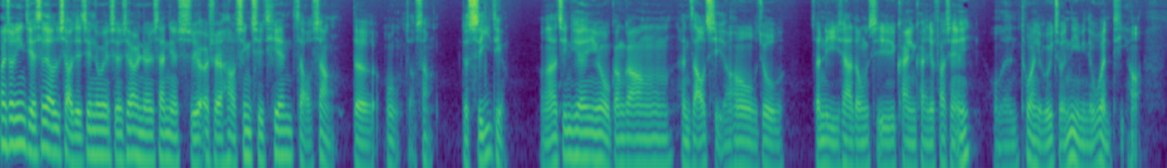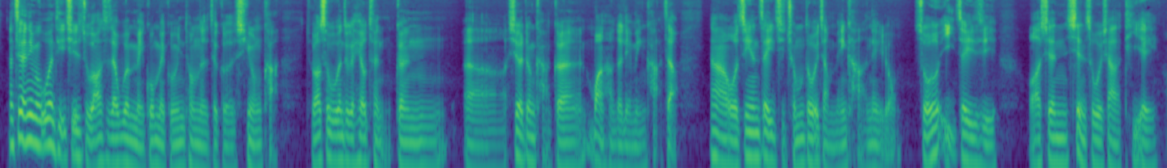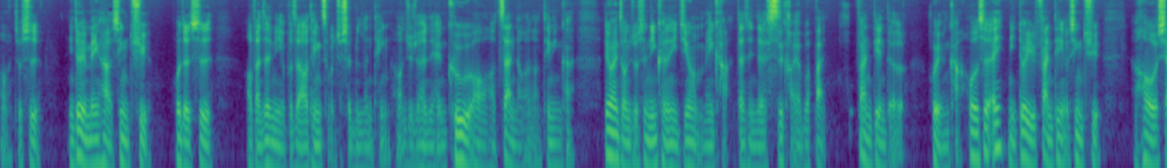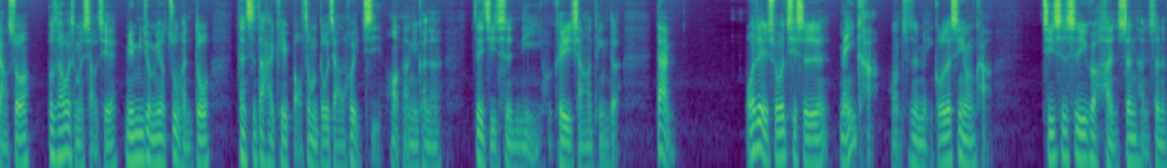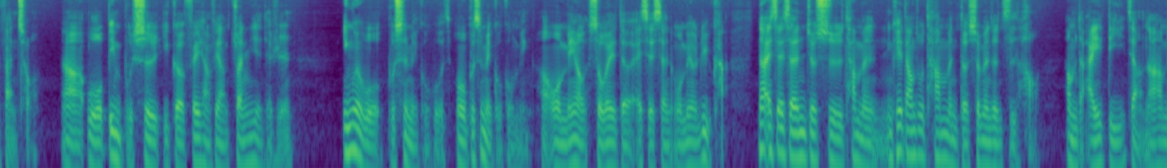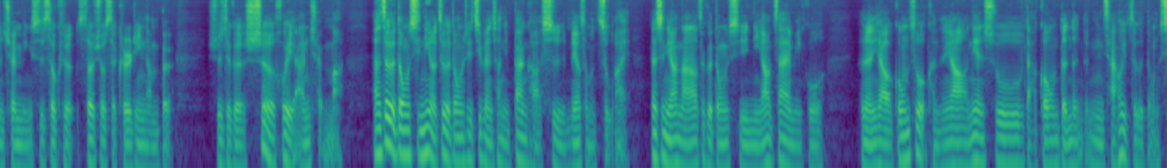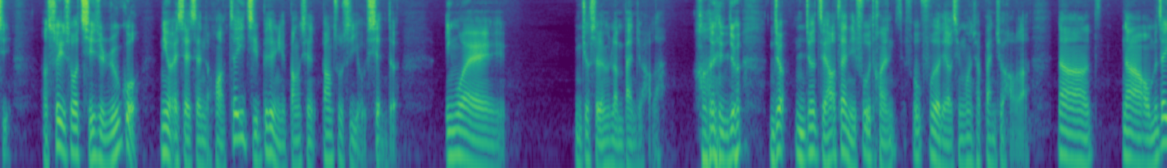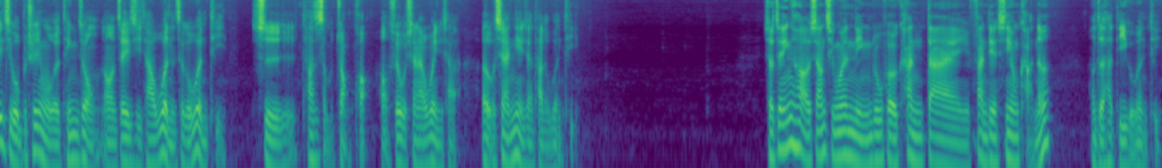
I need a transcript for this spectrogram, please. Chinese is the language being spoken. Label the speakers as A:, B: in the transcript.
A: 欢迎收听杰斯聊的小杰，今天录音时间是二零二三年十月二十二号星期天早上的哦，早上的十一点。那今天因为我刚刚很早起，然后我就整理一下东西，看一看，就发现哎，我们突然有一则匿名的问题哈。那这个匿名问题其实主要是在问美国美国运通的这个信用卡，主要是问这个 Hilton 跟呃希尔顿卡跟万豪的联名卡这样。那我今天这一集全部都会讲美卡的内容，所以这一集我要先限缩一下 TA 哦，就是。你对美卡有兴趣，或者是哦，反正你也不知道听什么，就随便乱听哦，就觉得很很酷哦，好赞哦，听听看。另外一种就是你可能已经有美卡，但是你在思考要不要办饭店的会员卡，或者是哎，你对于饭店有兴趣，然后想说不知道为什么小杰明明就没有住很多，但是他还可以保这么多家的会籍哦，那你可能这集是你可以想要听的。但我得说，其实美卡哦，就是美国的信用卡，其实是一个很深很深的范畴。啊，我并不是一个非常非常专业的人，因为我不是美国国，我不是美国公民啊，我没有所谓的 SSN，我没有绿卡。那 SSN 就是他们，你可以当做他们的身份证字号，他们的 ID 这样。那他们全名是 Social Social Security Number，是这个社会安全码。那这个东西，你有这个东西，基本上你办卡是没有什么阻碍。但是你要拿到这个东西，你要在美国可能要工作，可能要念书、打工等等的，你才会有这个东西。所以说，其实如果你有 SSN 的话，这一集对你的帮线帮助是有限的，因为你就随便乱办就好了，你就你就你就只要在你付团付付得了情况下办就好了。那那我们这一集我不确定我的听众，然后这一集他问的这个问题是他是什么状况？好，所以我先来问一下，呃，我先来念一下他的问题。小杰您好，想请问您如何看待饭店信用卡呢？好，这是他第一个问题。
